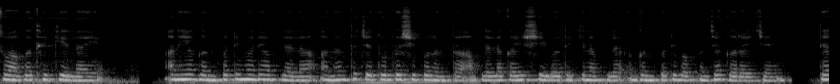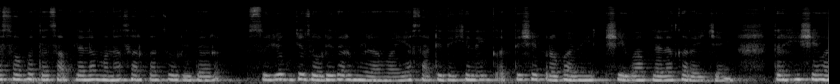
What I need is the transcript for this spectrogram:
स्वागत हे केलं आहे. आणि या गणपतीमध्ये आपल्याला अनंत चतुर्दशीपर्यंत आपल्याला काही सेवा देखील आपल्या गणपती बाप्पांच्या करायच्या आहे त्यासोबतच आपल्याला मनासारखा जोडीदार सुयोग्य जोडीदार मिळावा यासाठी देखील एक अतिशय प्रभावी एक सेवा आपल्याला करायची आहे. तर ही सेवा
